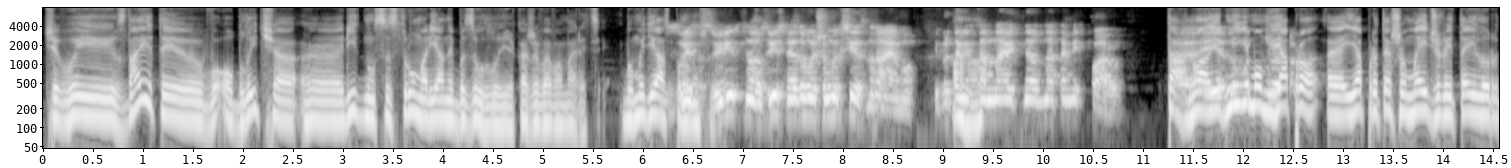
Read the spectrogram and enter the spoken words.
чи ви знаєте в обличчя е, рідну сестру Мар'яни Безуглої, яка живе в Америці? Бо ми діаспору звісно, звісно, я думаю, що ми всі знаємо. І про те, Ага. там навіть не одна, там їх пару. Так, ну Е, а як думаю, мінімум, що- я про е, я про те, що Мейджор і Тейлор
